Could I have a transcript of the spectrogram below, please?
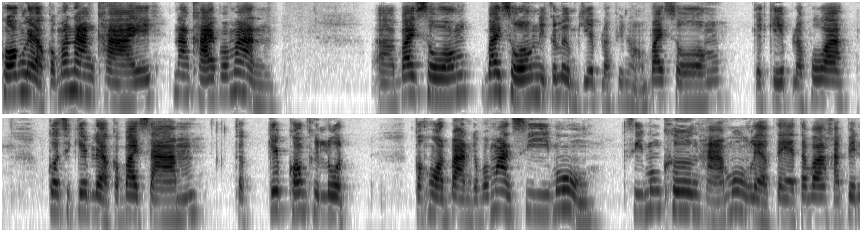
ของแล้วก็มานั่งขายนั่งขายประมาณ อ่าบ่ายสองใบสองนี่ก็เริ่มเก็บแล้วพี่น้องใบสองก็เก็บแล้วเพราะว่าก็สิเก็บแล้วก็บ่ายสามก็เก็บของขึ้นรถก็หอดบานก็ประมาณสี่โมงสี่โมงครึ่งหาโมงแล้วแต่แต่ว่าค่ะเป็น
